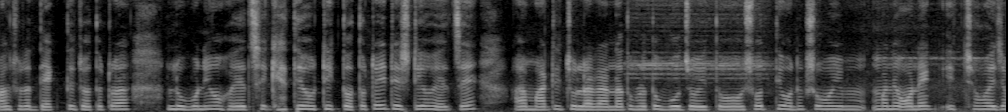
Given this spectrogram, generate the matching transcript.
মাংসটা দেখতে যতটা লোভনীয় হয়েছে, খেতেও ঠিক ততটাই টেস্টি হয়েছে। আর মাটির চুলার রান্না তোমরা তো বোঝোই তো, সত্যি অনেক সময় মানে অনেক ইচ্ছা হয় যে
